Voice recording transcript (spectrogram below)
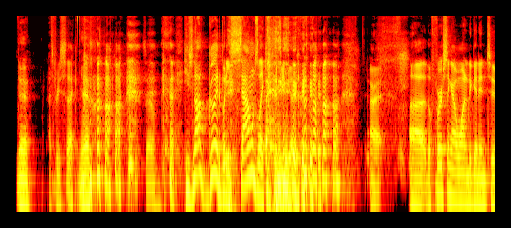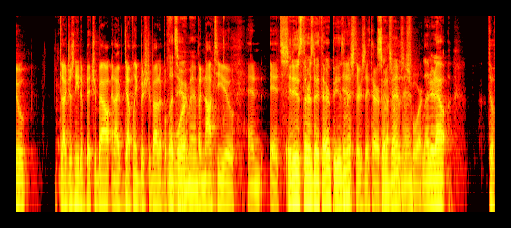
yeah, That's pretty sick. yeah. so He's not good, but he sounds like he could be good. All right. Uh, the first thing I wanted to get into that I just need to bitch about, and I've definitely bitched about it before, Let's hear it, man. but not to you. And it's it is Thursday therapy, isn't it it? is Thursday therapy. So That's vent, what this is man. for. Let it out. The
